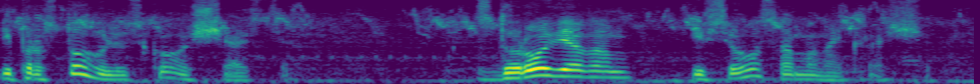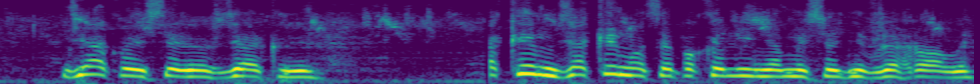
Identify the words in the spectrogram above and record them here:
і простого людського щастя. Здоров'я вам і всього самого найкращого. Дякую, Сереж, дякую. Яким, з яким оце поколінням ми сьогодні вже грали?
